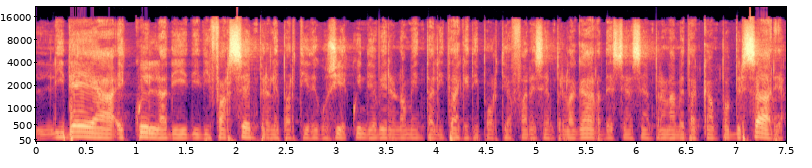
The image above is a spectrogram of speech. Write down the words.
l'idea è quella di, di, di far sempre le partite così e quindi avere una mentalità che ti porti a fare sempre la gara, ad essere sempre nella metà campo avversaria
